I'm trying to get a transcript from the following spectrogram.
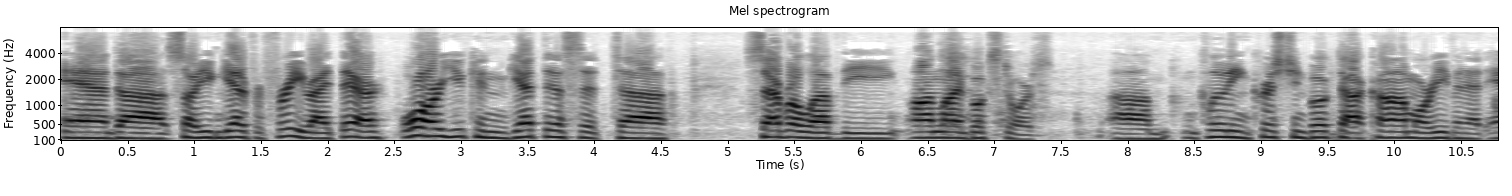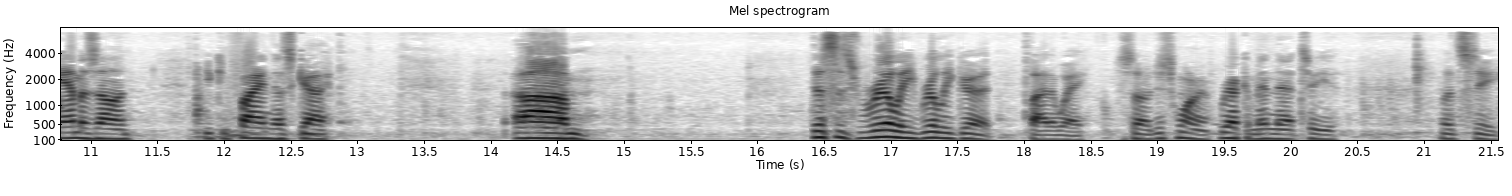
And uh, so you can get it for free right there, or you can get this at uh, several of the online bookstores, um, including ChristianBook.com or even at Amazon. You can find this guy. Um, this is really, really good, by the way. So I just want to recommend that to you. Let's see.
